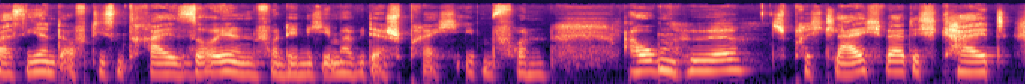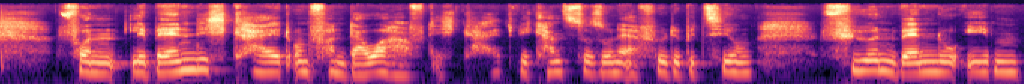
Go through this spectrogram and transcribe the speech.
basierend auf diesen drei Säulen, von denen ich immer wieder spreche, eben von Augenhöhe, sprich Gleichwertigkeit, von Lebendigkeit und von Dauerhaftigkeit. Wie kannst du so eine erfüllte Beziehung führen, wenn du eben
